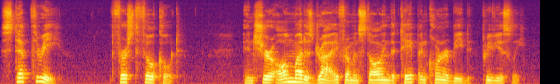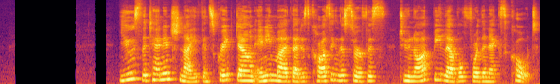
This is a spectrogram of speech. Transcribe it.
Step 3. First fill coat. Ensure all mud is dry from installing the tape and corner bead previously. Use the 10 inch knife and scrape down any mud that is causing the surface to not be level for the next coat.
